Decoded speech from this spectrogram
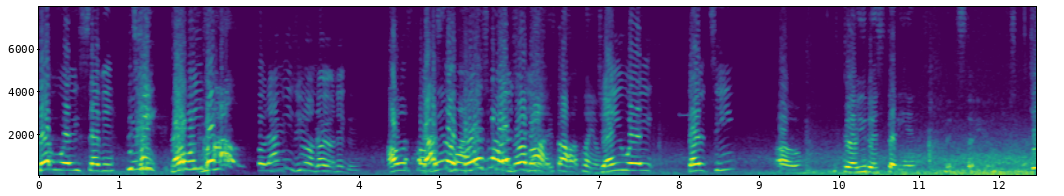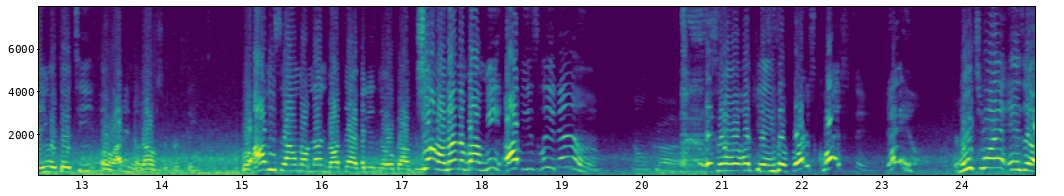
February 17th. That was close. So that means you don't know your nigga. I was close. That's the my- first my- Girl, question. bye. Stop playing. January 13th. Oh, girl, you didn't studying. Been studying. January 13th? Oh, I didn't know that was her birthday. Well, obviously, I don't know nothing about that. I just know about She don't know nothing about me, obviously, damn. Oh, God. so, okay. The first question. Damn. Which one is an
